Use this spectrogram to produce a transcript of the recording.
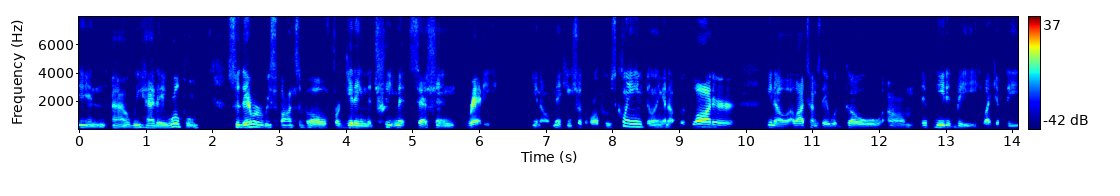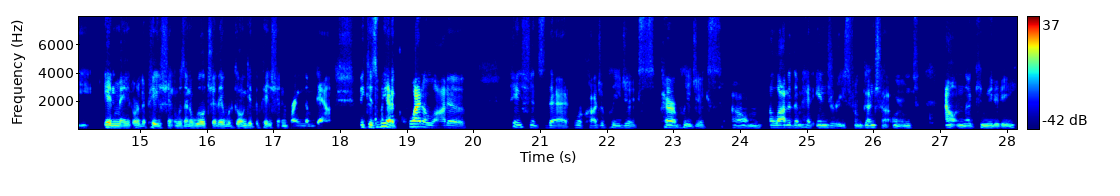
and uh, we had a whirlpool. So they were responsible for getting the treatment session ready. You know, making sure the whirlpool's clean, filling it up with water. You know, a lot of times they would go um, if needed be, like if the inmate or the patient was in a wheelchair, they would go and get the patient and bring them down, because we had quite a lot of patients that were quadriplegics, paraplegics. Um, a lot of them had injuries from gunshot wounds out in the community.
